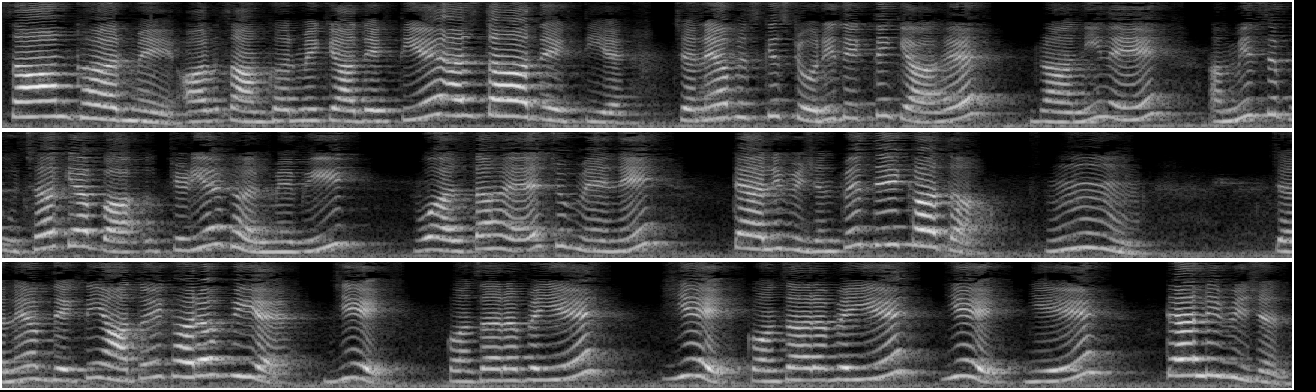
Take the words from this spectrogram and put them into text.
शाम घर में। और शाम घर में क्या देखती है? अजदा देखती है। चले, अब इसकी स्टोरी देखते क्या है। रानी ने अम्मी से पूछा, क्या चिड़िया घर में भी वो अजदा है जो मैंने टेलीविज़न पे देखा था। हम्म चले अब देखते हैं, यहाँ तो एक हरफ भी है। ये, कौन सा हरफ है ये? ये, कौन सा हरफ है ये? ये ये टेलीविज़न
